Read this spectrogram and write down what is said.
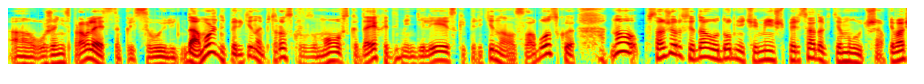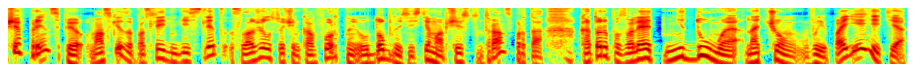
а, уже не справляется на кольцевую линию. Да, можно перейти на Петровско-Разумовское, доехать до Менделеевской, перейти на Слободскую, но пассажиру всегда удобнее, чем меньше пересадок, тем лучше. И вообще, в принципе, в Москве за последние 10 лет сложилась очень комфортная и удобная система общественного транспорта, которая позволяет, не думая, на чем вы поедете,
